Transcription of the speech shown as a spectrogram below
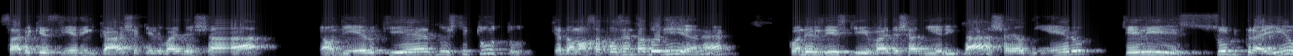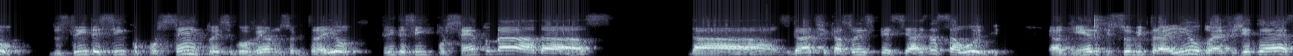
saiba que esse dinheiro em caixa que ele vai deixar é um dinheiro que é do instituto, que é da nossa aposentadoria, né? Quando ele diz que vai deixar dinheiro em caixa, é o dinheiro que ele subtraiu dos 35%, esse governo subtraiu 35% da, das, das gratificações especiais da saúde. É o dinheiro que subtraiu do FGTS.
